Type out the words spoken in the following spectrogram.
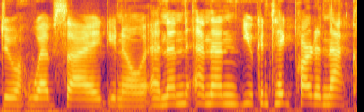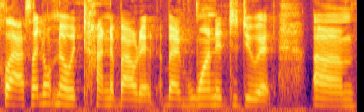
do a website, you know, and then and then you can take part in that class. I don't know a ton about it, but I've wanted to do it. Um,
